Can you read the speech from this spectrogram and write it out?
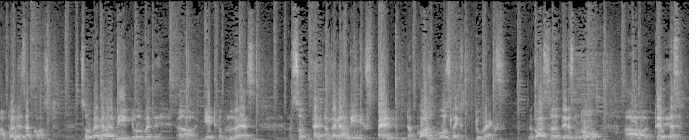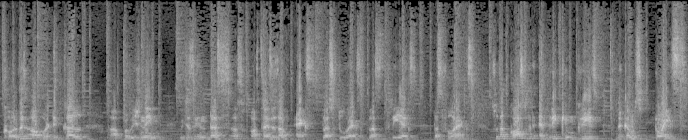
Uh, one is the cost. So whenever we do with uh, AWS, so whenever we expand, the cost goes like 2x because there is no uh, there is always a vertical uh, provisioning which is in the uh, sizes of x plus 2x plus 3x plus 4x. So the cost with every increase becomes twice.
